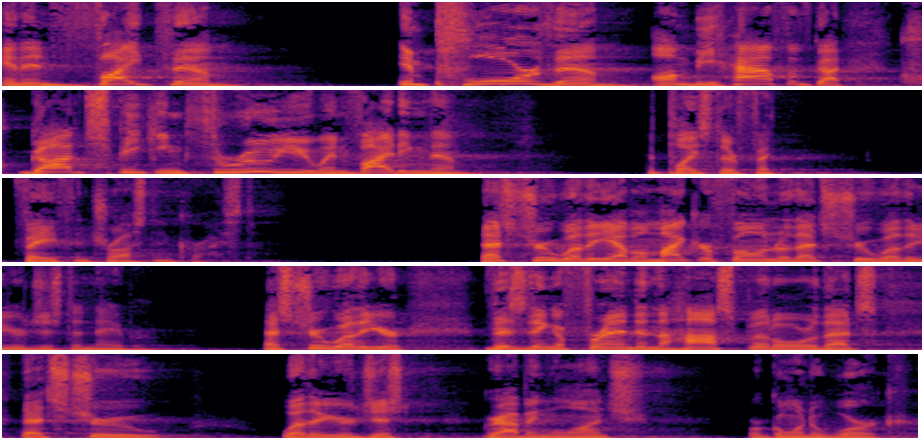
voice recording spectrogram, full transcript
and invite them Implore them on behalf of God. God speaking through you, inviting them to place their faith and trust in Christ. That's true whether you have a microphone or that's true whether you're just a neighbor. That's true whether you're visiting a friend in the hospital or that's, that's true whether you're just grabbing lunch or going to work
